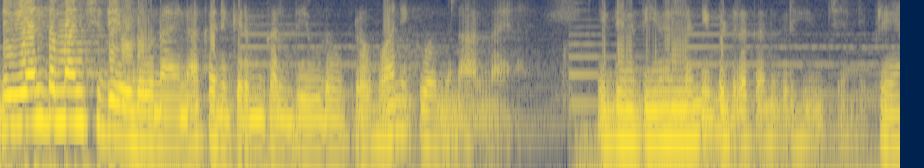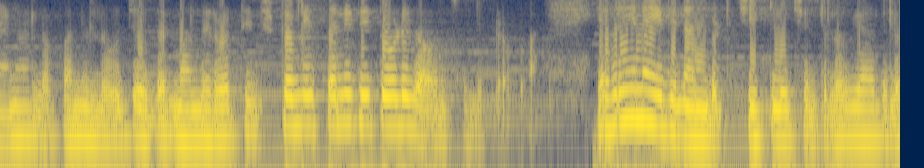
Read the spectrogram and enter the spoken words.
నువ్వు ఎంత మంచి దేవుడు నాయన కనికరం గల దేవుడు ప్రభువానికి వందనాలు నాయన. ఈ దిన దీవెనలన్నీ బిడ్డలకు అనుగ్రహించండి. ప్రయాణాల్లో పనుల్లో ఉద్యోగ ధర్మాలు నిర్వర్తించడం మీ సన్నిధి తోడుగా ఉంచండి ప్రభు. ఎవరైనా ఇది నన్ను బట్టి చీకులు చింతలు వ్యాధులు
